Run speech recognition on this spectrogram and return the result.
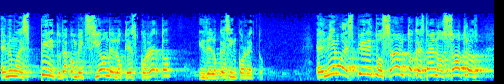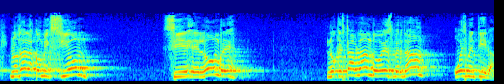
el mismo espíritu da convicción de lo que es correcto y de lo que es incorrecto. El mismo Espíritu Santo que está en nosotros nos da la convicción si el hombre lo que está hablando es verdad o es mentira.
